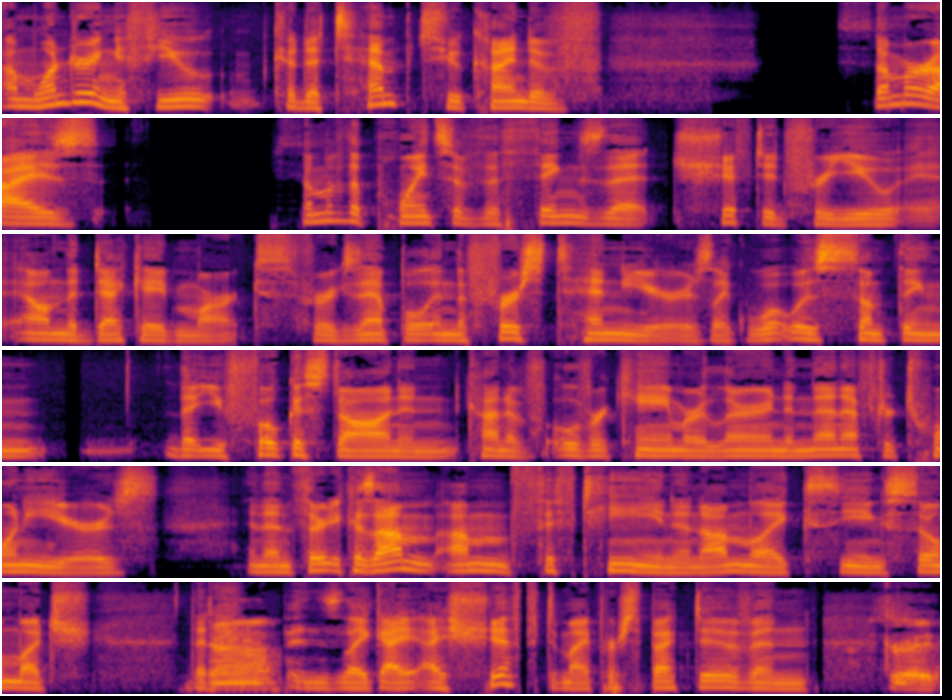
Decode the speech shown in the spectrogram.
I'm wondering if you could attempt to kind of summarize some of the points of the things that shifted for you eh, on the decade marks. For example, in the first 10 years, like what was something that you focused on and kind of overcame or learned and then after 20 years and then 30 cuz I'm I'm 15 and I'm like seeing so much that Yeah. happens like I I shift my perspective and Great.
